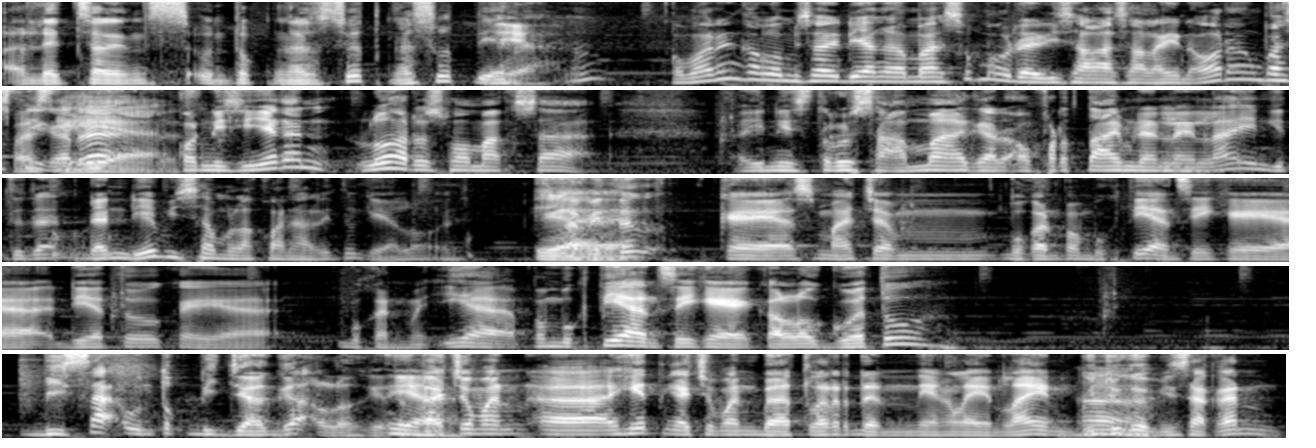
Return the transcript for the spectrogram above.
ada challenge untuk nge-shoot, nge-shoot dia. Iya. Hmm, Kemarin kalau misalnya dia nggak masuk mah udah disalah-salahin orang pasti, Pasti, karena iya. kondisinya kan lu harus memaksa ini terus sama agar overtime dan lain-lain gitu dan, dan dia bisa melakukan hal itu gelo. Iya, Tapi iya. itu kayak semacam bukan pembuktian sih kayak dia tuh kayak bukan iya pembuktian sih kayak kalau gue tuh bisa untuk dijaga loh gitu. Iya. Gak cuman eh, hit gak cuman Butler dan yang lain-lain. Gue juga misalkan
